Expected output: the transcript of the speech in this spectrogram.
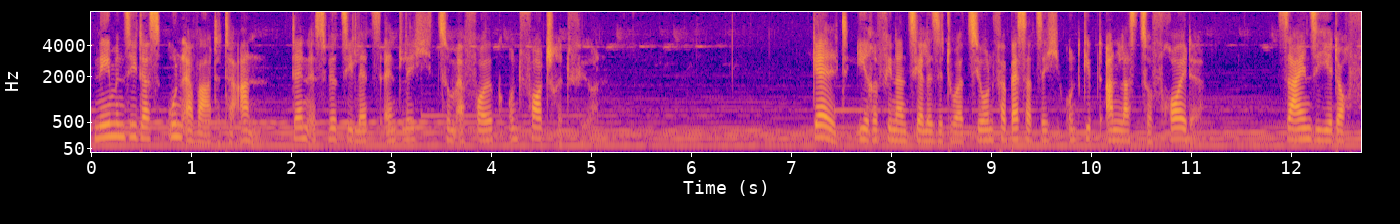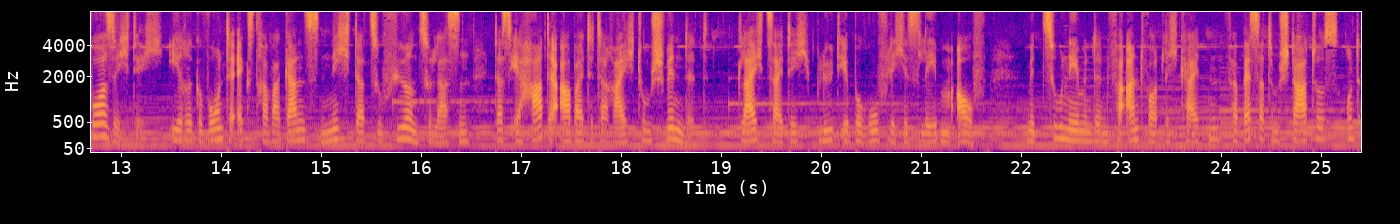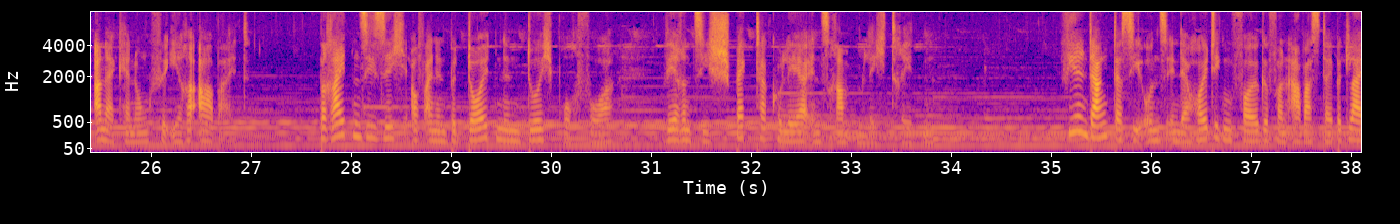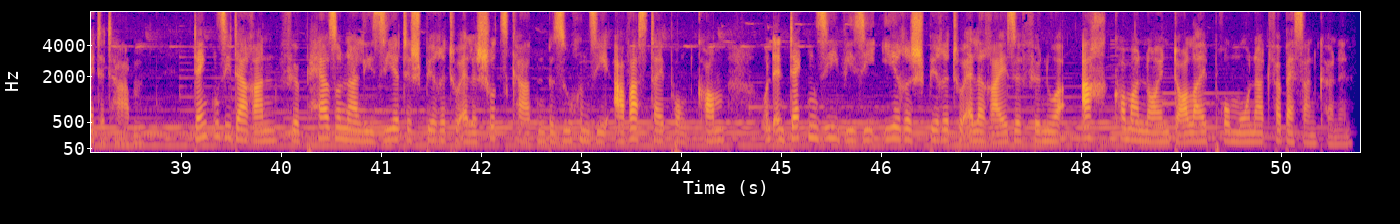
Nehmen Sie das Unerwartete an, denn es wird Sie letztendlich zum Erfolg und Fortschritt führen. Geld, Ihre finanzielle Situation verbessert sich und gibt Anlass zur Freude. Seien Sie jedoch vorsichtig, Ihre gewohnte Extravaganz nicht dazu führen zu lassen, dass Ihr hart erarbeiteter Reichtum schwindet. Gleichzeitig blüht Ihr berufliches Leben auf, mit zunehmenden Verantwortlichkeiten, verbessertem Status und Anerkennung für ihre Arbeit. Bereiten Sie sich auf einen bedeutenden Durchbruch vor, während Sie spektakulär ins Rampenlicht treten. Vielen Dank, dass Sie uns in der heutigen Folge von Avastai begleitet haben. Denken Sie daran, für personalisierte spirituelle Schutzkarten besuchen Sie avastai.com und entdecken Sie, wie Sie Ihre spirituelle Reise für nur 8,9 Dollar pro Monat verbessern können.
